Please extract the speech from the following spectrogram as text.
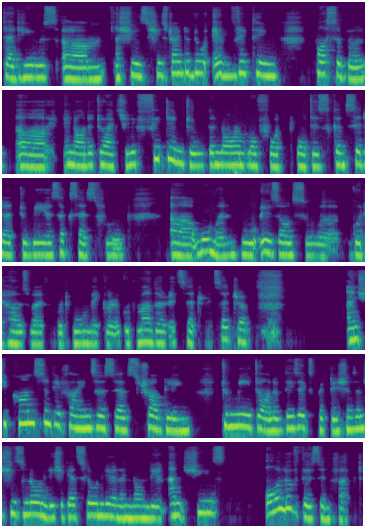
Ted Hughes. Um, she's she's trying to do everything possible uh, in order to actually fit into the norm of what, what is considered to be a successful uh, woman who is also a good housewife, a good homemaker, a good mother, etc., etc. And she constantly finds herself struggling to meet all of these expectations, and she's lonely. She gets lonelier and lonelier, and she's all of this, in fact,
